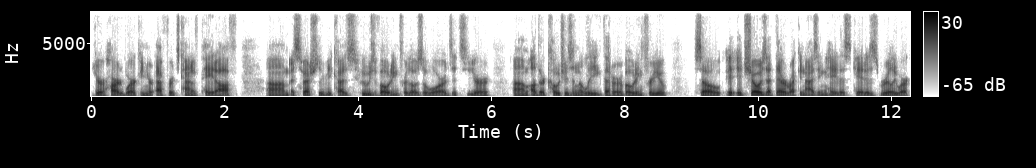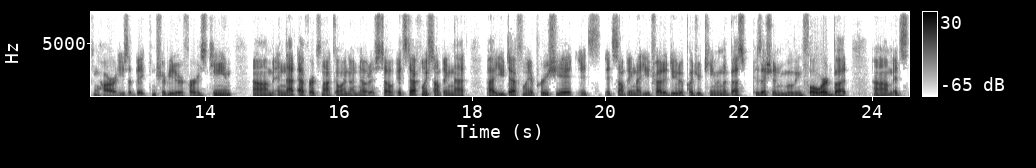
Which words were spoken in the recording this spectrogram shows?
your hard work and your efforts kind of paid off. Um, especially because who's voting for those awards? It's your um, other coaches in the league that are voting for you. So it, it, shows that they're recognizing, hey, this kid is really working hard. He's a big contributor for his team, um, and that effort's not going unnoticed. So it's definitely something that uh, you definitely appreciate. It's it's something that you try to do to put your team in the best position moving forward. But um, it's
